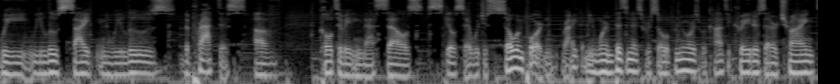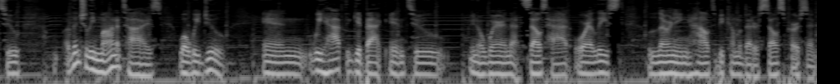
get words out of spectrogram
we we lose sight and we lose the practice of cultivating that sales skill set, which is so important, right? I mean, we're in business, we're solopreneurs, we're content creators that are trying to eventually monetize what we do. And we have to get back into you know, wearing that sales hat or at least learning how to become a better salesperson.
